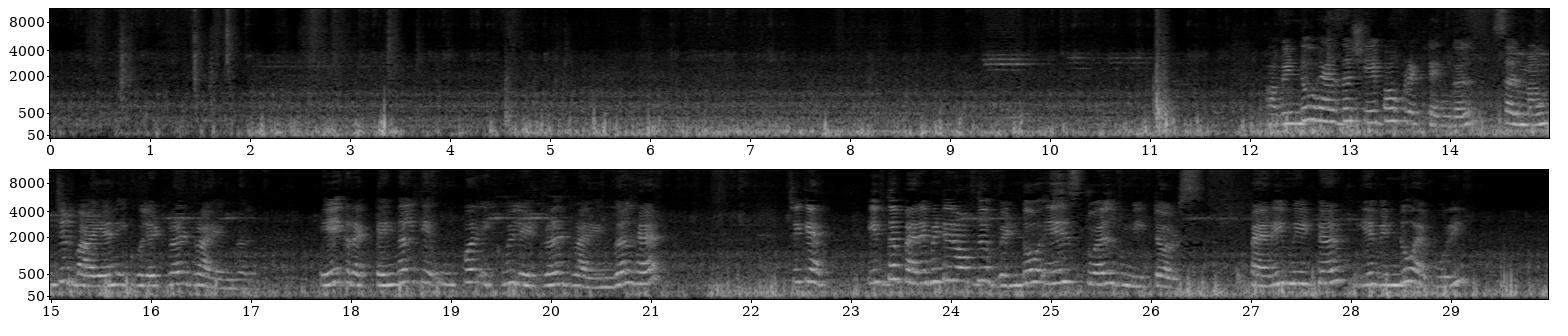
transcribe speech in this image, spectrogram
Window has the shape of rectangle surmounted by an equilateral triangle. एक रेक्टेंगल के ऊपर इक्विलेटरल ट्राइंगल है ठीक है if the perimeter of the window is 12 meters perimeter ये विंडो है पूरी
